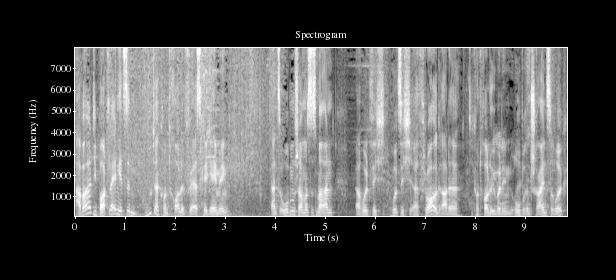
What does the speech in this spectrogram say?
Aber die Botlane jetzt in guter Kontrolle für SK Gaming. Ganz oben, schauen wir uns das mal an. Da holt sich, holt sich äh, Thrall gerade die Kontrolle über den oberen Schrein zurück.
